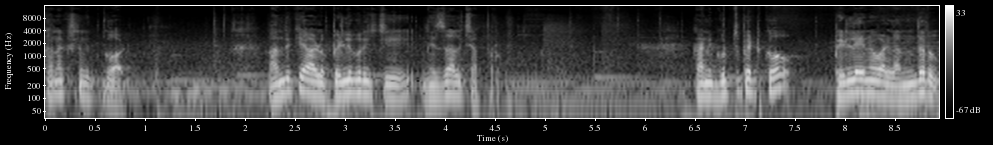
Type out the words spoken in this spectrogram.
connection with God. అందుకే వాళ్ళు పెళ్ళి గురించి నిజాలు చెప్పరు. కానీ గుర్తుపెట్టుకో పెళ్ళైన వాళ్ళందరూ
